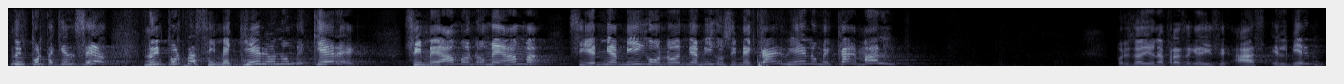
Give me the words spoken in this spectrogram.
No importa quién sea. No importa si me quiere o no me quiere. Si me ama o no me ama si es mi amigo o no es mi amigo, si me cae bien o me cae mal. Por eso hay una frase que dice, haz el bien.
